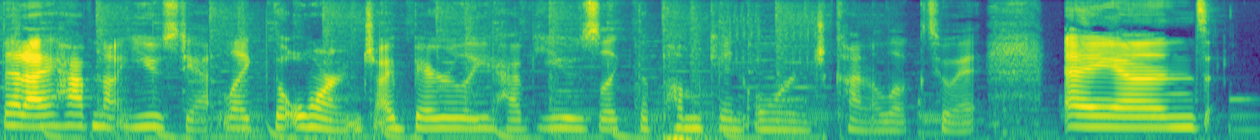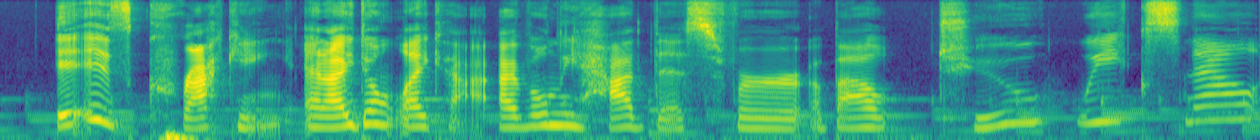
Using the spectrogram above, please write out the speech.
that I have not used yet, like the orange. I barely have used like the pumpkin orange kind of look to it. And it is cracking and I don't like that. I've only had this for about two weeks now.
